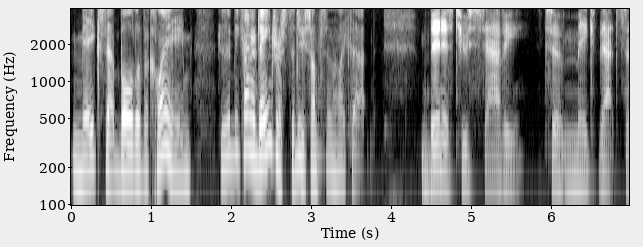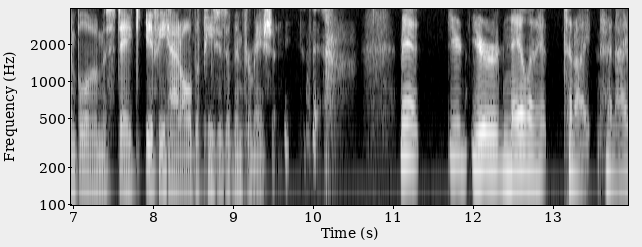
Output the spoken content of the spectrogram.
makes that bold of a claim because it'd be kind of dangerous to do something like that. Ben is too savvy to make that simple of a mistake if he had all the pieces of information. Man, you're you're nailing it tonight, and I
